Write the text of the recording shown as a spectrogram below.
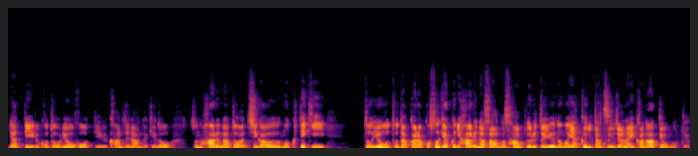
やっていることを両方っていう感じなんだけど、その春菜とは違う目的と用途だからこそ逆に春菜さんのサンプルというのも役に立つんじゃないかなって思ったよ。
